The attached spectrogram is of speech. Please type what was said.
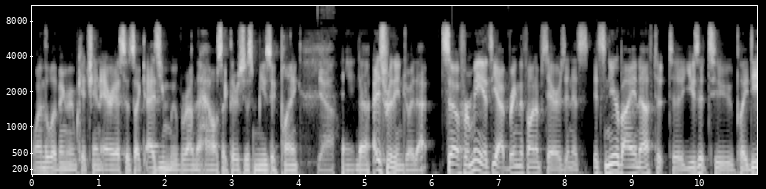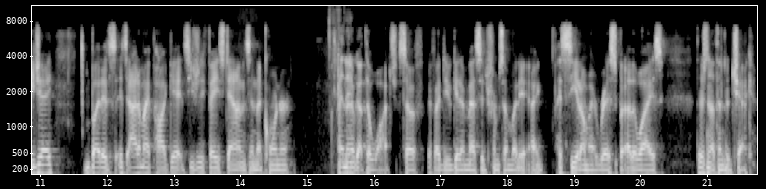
one in the living room, kitchen area. So it's like as you move around the house, like there's just music playing. Yeah, and uh, I just really enjoy that. So for me, it's yeah, bring the phone upstairs, and it's it's nearby enough to to use it to play DJ, but it's it's out of my pocket. It's usually face down. It's in that corner. And then I've got the watch. So if, if I do get a message from somebody, I, I see it on my wrist, but otherwise there's nothing to check.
